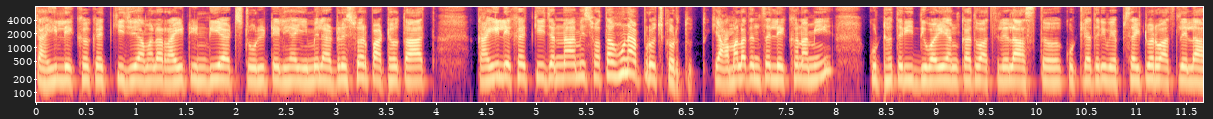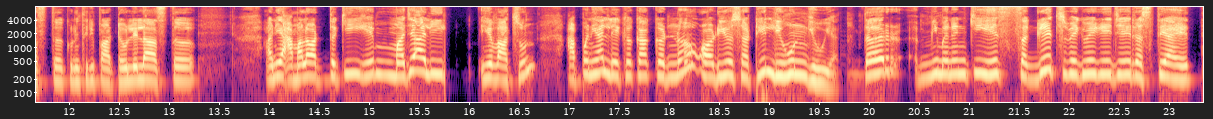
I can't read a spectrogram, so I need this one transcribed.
काही लेखक आहेत की जे आम्हाला राईट इंडिया ॲट स्टोरी टेल ह्या ईमेल ॲड्रेसवर पाठवतात काही लेखक आहेत की ज्यांना आम्ही स्वतःहून अप्रोच करतो की आम्हाला त्यांचं लेखन आम्ही कुठंतरी दिवाळी अंकात वाचलेलं असतं कुठल्या तरी वेबसाईटवर वाचलेलं असतं कुणीतरी पाठवलेलं असतं. आणि आम्हाला वाटतं की हे मजा आली हे वाचून आपण या लेखकाकडनं ऑडिओसाठी लिहून घेऊयात. तर मी म्हणेन की हे सगळेच वेगवेगळे जे रस्ते आहेत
